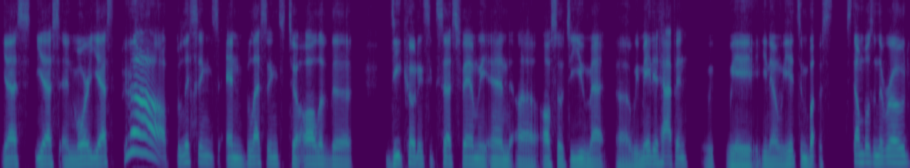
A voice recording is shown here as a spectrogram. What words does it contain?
Yes, yes, and more yes. Hurrah! Blessings and blessings to all of the decoding success family and uh, also to you matt uh, we made it happen. We, we you know we hit some stumbles in the road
